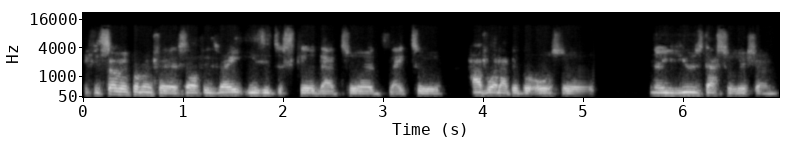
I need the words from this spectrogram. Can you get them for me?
if you solve a problem for yourself, it's very easy to scale that towards like to have other people also you know use that solution,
